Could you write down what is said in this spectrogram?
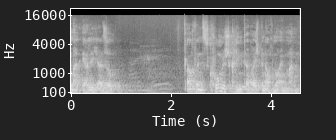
mal ehrlich, also Auch wenn es komisch klingt, aber ich bin auch nur ein Mann.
